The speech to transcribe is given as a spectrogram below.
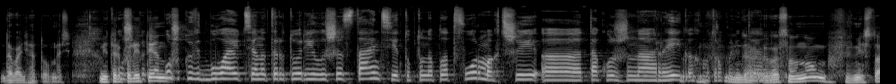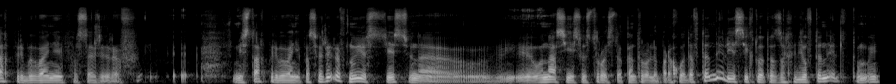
давать готовность. Пошуки, Метрополитен... пошуки відбуваються на території лише станції, тобто на платформах, чи е, також на рейках Да, метрополітену? в основном в местах пребывания пассажиров. Э, В местах пребывания пассажиров, ну, естественно, э, у нас есть устройство контроля прохода в тоннель. Если кто-то заходил в тоннель, то мы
